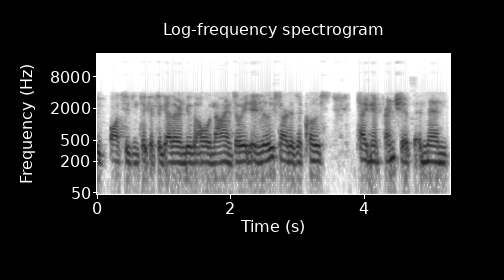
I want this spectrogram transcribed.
We bought season tickets together and do the whole nine. So it, it really started as a close, tight knit friendship, and then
